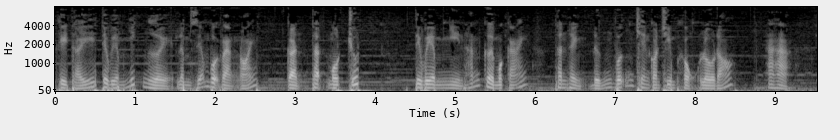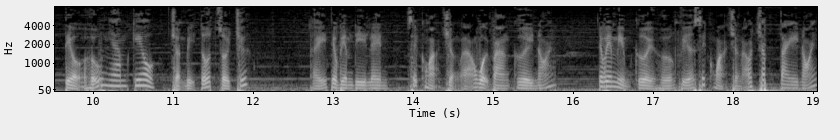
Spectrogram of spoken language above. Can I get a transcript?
Khi thấy tiêu viêm nhích người, lầm Diễm vội vàng nói, cẩn thận một chút. Tiêu viêm nhìn hắn cười một cái, thân hình đứng vững trên con chim khổng lồ đó. Ha ha, tiểu hữu nham kêu, chuẩn bị tốt rồi chứ. Thấy tiêu viêm đi lên, xích họa trưởng lão vội vàng cười nói. Tiêu viêm mỉm cười hướng phía xích họa trưởng lão chắp tay nói.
